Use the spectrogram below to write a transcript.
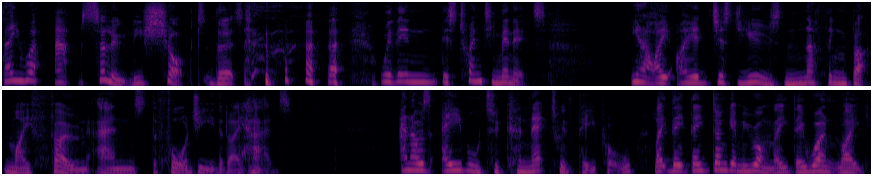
they were absolutely shocked that within this 20 minutes you know I, I had just used nothing but my phone and the 4g that i had. And i was able to connect with people. Like they, they don't get me wrong they, they weren't like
